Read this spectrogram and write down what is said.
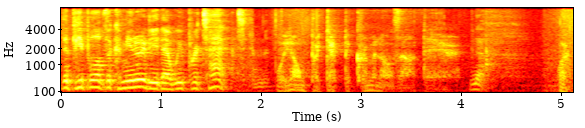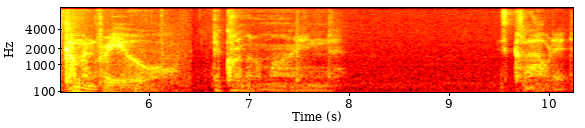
The people of the community that we protect. We don't protect the criminals out there. No. We're coming for you. The criminal mind is clouded.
